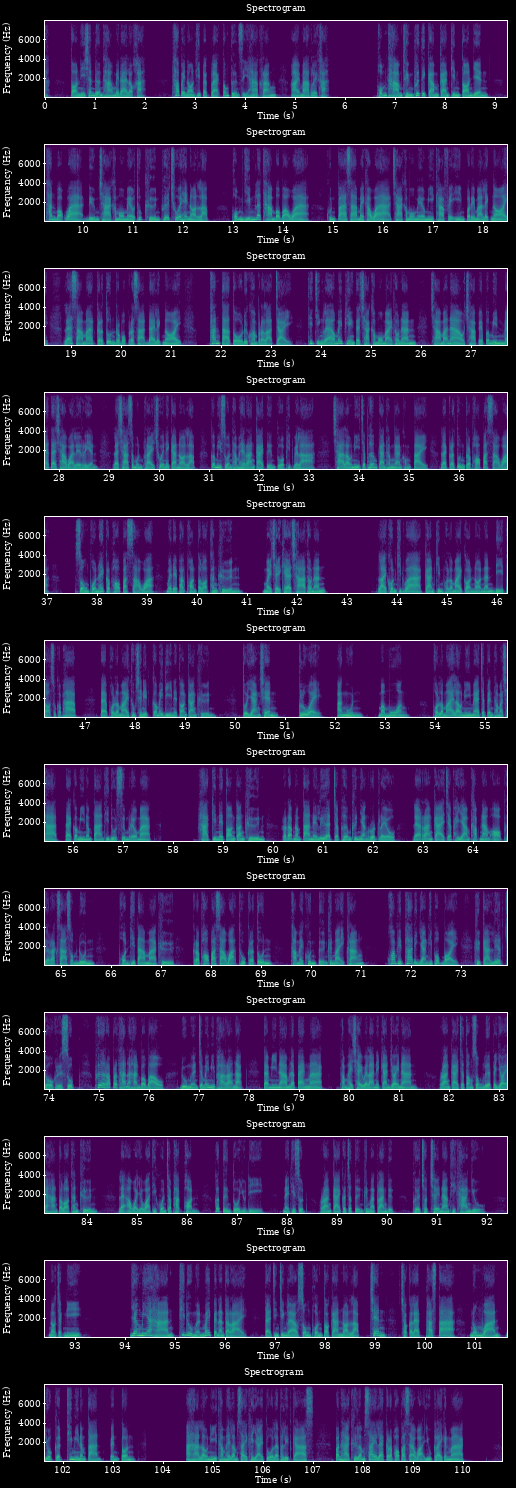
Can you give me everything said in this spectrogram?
ตอนนี้ฉันเดินทางไม่ได้แล้วค่ะ ถ้าไปนอนที่แปลกๆ ต้องตื่นสี่ห้าครั้ง อายมากเลยค่ะ ผมถามถึงพฤติกรรมการกินตอนเย็น ท่านบอกว่าดื่มชาคาโมเมลทุกคืนเพื่อช่วยให้นอนหลับ ผมยิ้มและถามเบาๆว่า คุณป้าทราบไหมคะว่า ชาคาโมเมลมีคาเฟอีนปริมาณเล็กน้อย และสามารถกระตุ้นระบบประสาทได้เล็กน้อย ท่านตาโตด้วยความประหลาดใจ ที่จริงแล้วไม่เพียงแต่ชาคาโมไมล์เท่านั้น ชามะนาว ชาเปปเปอร์มินแม้แต่ชาวาเลเรียน และชาสมุนไพรช่วยในการนอนหลับ ก็มีส่วนทำให้ร่างกายตื่นตัวผิดเวลา ชาเหล่านี้จะเพิ่มการทำงานของไต และกระตุ้นกระเพาะปัสสาวะ ส่งผลให้กระเพาะปัสสาวะไม่ได้พักผ่อนตลอดทั้งคืน ไม่ใช่แค่ช้าเท่านั้น หลายคนคิดว่าการกินผลไม้ก่อนนอนนั้นดีต่อสุขภาพ แต่ผลไม้ทุกชนิดก็ไม่ดีในตอนกลางคืน ตัวอย่างเช่น กล้วย องุ่น มะม่วง ผลไม้เหล่านี้แม้จะเป็นธรรมชาติ แต่ก็มีน้ำตาลที่ดูดซึมเร็วมาก หากกินในตอนกลางคืน ระดับน้ำตาลในเลือดจะเพิ่มขึ้นอย่างรวดเร็ว และร่างกายจะพยายามขับน้ำออกเพื่อรักษาสมดุล ผลที่ตามมาคือ กระเพาะปัสสาวะถูกกระตุ้นทำให้คุณตื่นขึ้นมาอีกครั้ง ความผิดพลาดอีกอย่างที่พบบ่อย คือการเลือกโจ๊กหรือซุป เพื่อรับประทานอาหารเบาๆ ดูเหมือนจะไม่มีภาระหนัก แต่มีน้ำและแป้งมากทำให้ใช้เวลาในการย่อยนาน ร่างกายจะต้องส่งเลือดไปย่อยอาหารตลอดทั้งคืน และอวัยวะที่ควรจะพักผ่อน ก็ตื่นตัวอยู่ดี ในที่สุดร่างกายก็จะตื่นขึ้นมากลางดึก เพื่อชดเชยน้ำที่ค้างอยู่ นอกจากนี้ ยังมีอาหารที่ดูเหมือนไม่เป็นอันตราย แต่จริง ๆ แล้วส่งผลต่อการนอนหลับ เช่น ช็อกโกแลต พาสต้า นมหวาน โยเกิร์ตที่มีน้ำตาล เป็นต้น อาหารเหล่านี้ทำให้ลำไส้ขยายตัวและผลิตก๊าซ ปัญหาคือลำไส้และกระเพาะปัสสาวะอยู่ใกล้กันมาก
